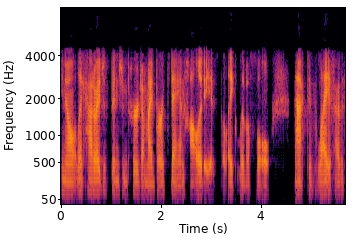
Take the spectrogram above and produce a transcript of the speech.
you know like how do i just binge and purge on my birthday and holidays but like live a full active life? I was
